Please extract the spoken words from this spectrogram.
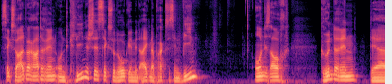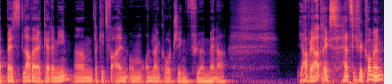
Sexualberaterin und klinische Sexologin mit eigener Praxis in Wien und ist auch Gründerin der Best Lover Academy. Ähm, da geht es vor allem um Online-Coaching für Männer. Ja, Beatrix, herzlich willkommen.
